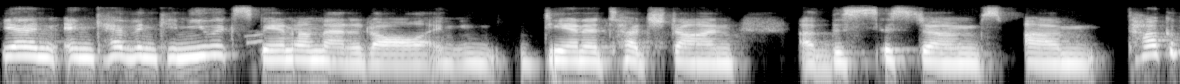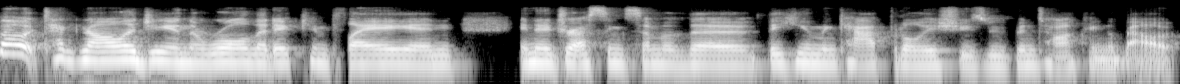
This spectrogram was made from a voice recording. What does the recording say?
Yeah, and, and, Kevin, can you expand on that at all? I mean, Deanna touched on uh, the systems. Um, talk about technology and the role that it can play in in addressing some of the the human capital issues we've been talking about.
